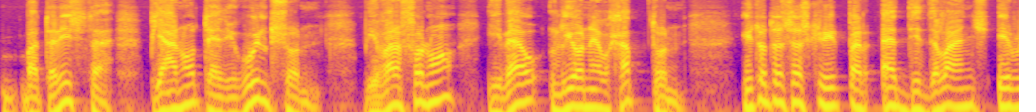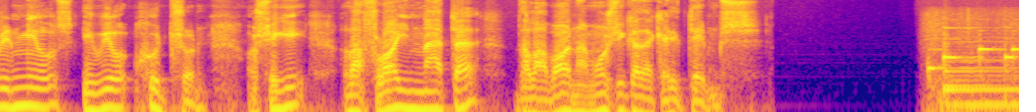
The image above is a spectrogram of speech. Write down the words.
baterista, piano Teddy Wilson, vibráfono i veu Lionel Hampton. I tot és escrit per Eddie DeLange, Irving Mills i Will Hudson. O sigui, la flor innata de la bona música d'aquell temps. Situat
